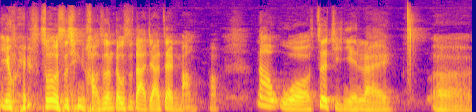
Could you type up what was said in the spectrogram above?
因为所有事情好像都是大家在忙。那我这几年来，呃，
